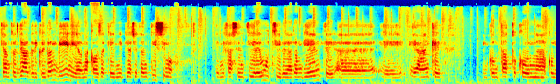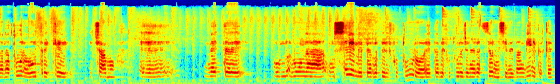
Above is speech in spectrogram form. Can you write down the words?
pianto gli alberi con i bambini, è una cosa che mi piace tantissimo e mi fa sentire utile all'ambiente eh, e, e, anche in contatto con, con, la natura, oltre che diciamo, eh, mettere un, una, un seme per, per, il futuro e per le future generazioni insieme ai bambini perché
